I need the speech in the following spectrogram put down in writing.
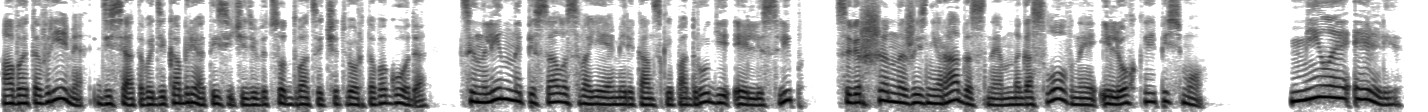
а в это время, 10 декабря 1924 года, Цинлин написала своей американской подруге Элли Слип совершенно жизнерадостное, многословное и легкое письмо. «Милая Элли,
